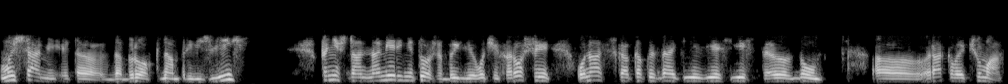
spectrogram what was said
Мы сами это добро к нам привезли. Конечно, намерения тоже были очень хорошие. У нас, как, как вы знаете, есть, есть ну, раковая чума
